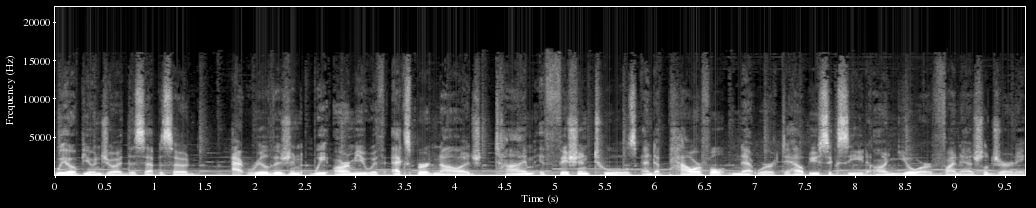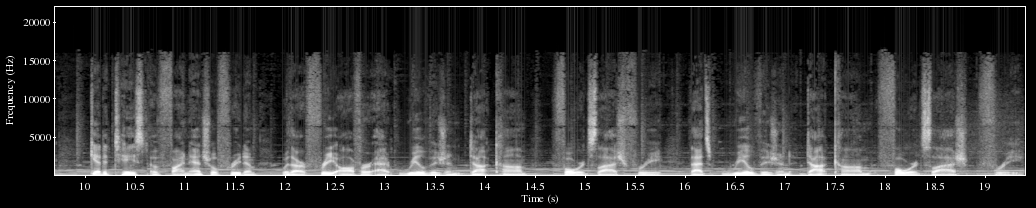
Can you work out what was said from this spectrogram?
We hope you enjoyed this episode. At Real Vision, we arm you with expert knowledge, time efficient tools, and a powerful network to help you succeed on your financial journey. Get a taste of financial freedom with our free offer at realvision.com forward slash free. That's realvision.com forward slash free.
